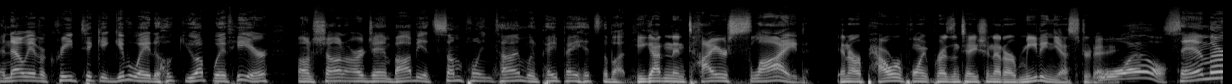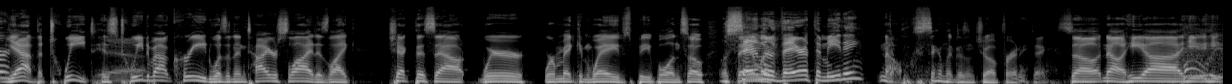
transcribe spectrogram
and now we have a Creed ticket giveaway to hook you up with here on Sean, RJ, and Bobby at some point in time when PayPay hits the button. He got an entire slide in our PowerPoint presentation at our meeting yesterday. Well, Sandler? Yeah, the tweet, his tweet about Creed was an entire slide. Is like, check this out. We're we're making waves, people. And so Was Sandler there at the meeting? No, Sandler doesn't show up for anything. So no, he uh he, he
